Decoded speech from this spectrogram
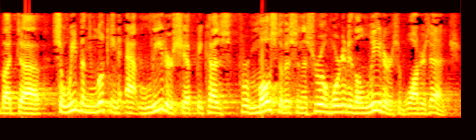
But uh, so we've been looking at leadership because for most of us in this room, we're going to be the leaders of Water's Edge.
